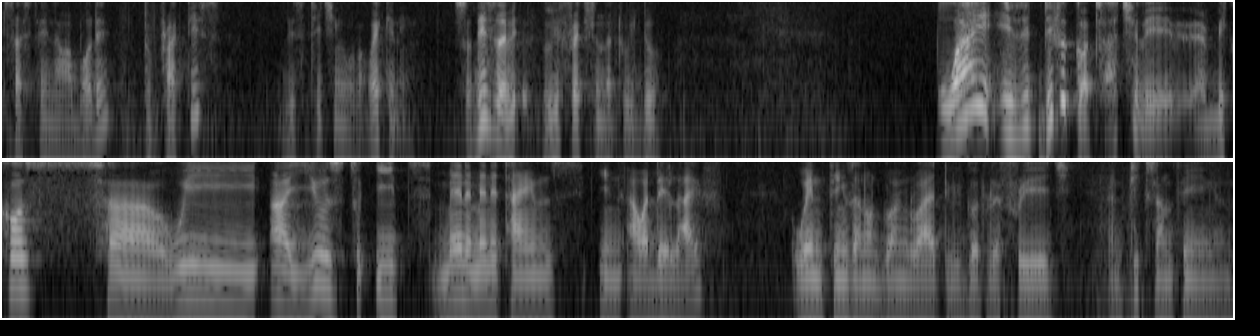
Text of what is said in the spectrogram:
sustain our body, to practice this teaching of awakening. So, this is a reflection that we do. Why is it difficult actually? Because uh, we are used to eat many, many times in our day life. When things are not going right, we go to the fridge and pick something. And,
